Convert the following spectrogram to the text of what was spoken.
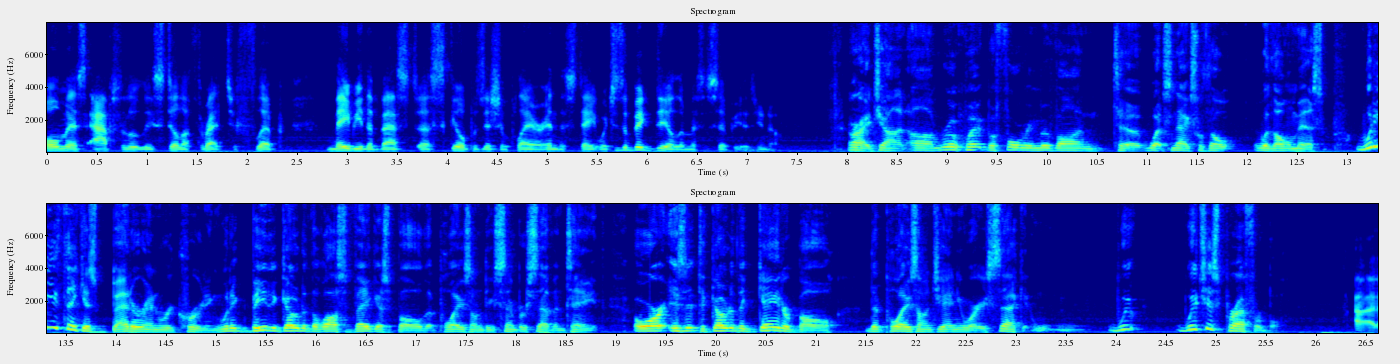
Ole Miss absolutely still a threat to flip maybe the best uh, skill position player in the state, which is a big deal in Mississippi, as you know. All right, John. Um, real quick before we move on to what's next with Ole, with Ole Miss, what do you think is better in recruiting? Would it be to go to the Las Vegas Bowl that plays on December seventeenth, or is it to go to the Gator Bowl that plays on January second? Which is preferable? Uh,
